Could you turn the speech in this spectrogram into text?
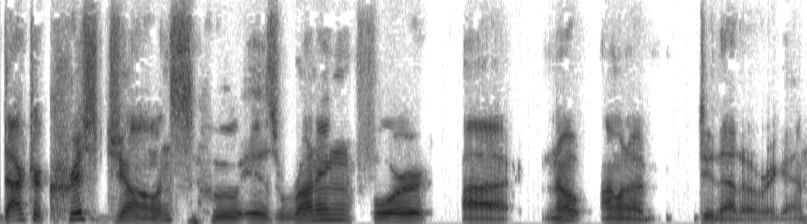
Dr. Chris Jones, who is running for, uh, nope, I want to do that over again.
